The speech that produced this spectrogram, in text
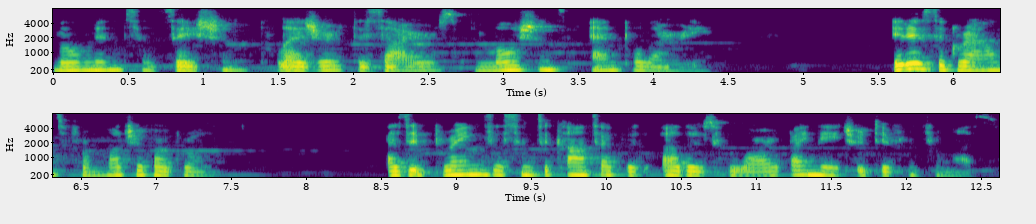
movement, sensation, pleasure, desires, emotions, and polarity. It is the grounds for much of our growth, as it brings us into contact with others who are by nature different from us.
